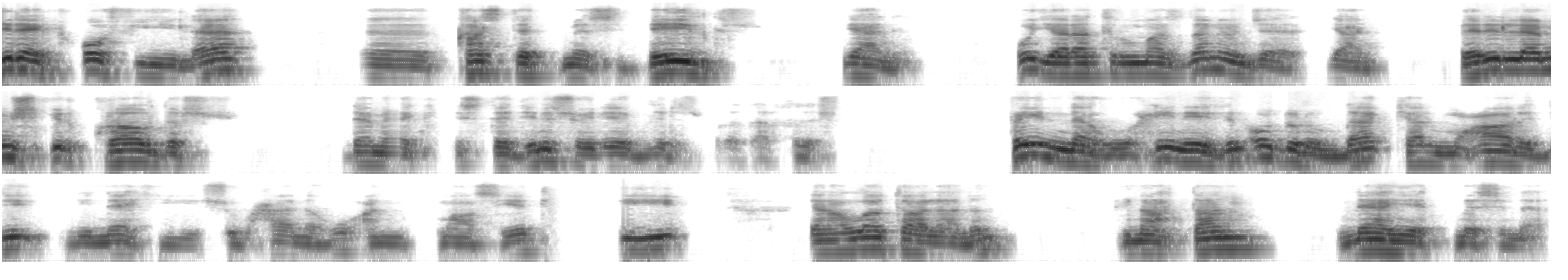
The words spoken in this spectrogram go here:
direkt o fiile e, kastetmesi değildir. Yani o yaratılmazdan önce yani belirlenmiş bir kuraldır demek istediğini söyleyebiliriz burada arkadaşlar. فَاِنَّهُ حِينَيْذٍ O durumda kel muaridi li nehyi subhanahu an masiyetihi yani allah Teala'nın günahtan nehyetmesine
